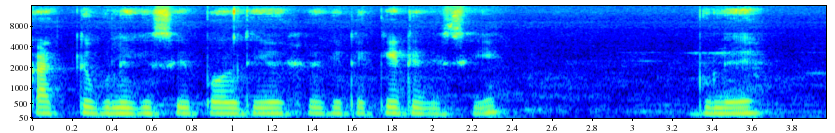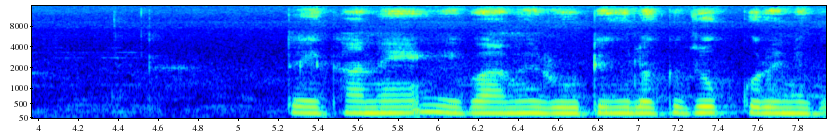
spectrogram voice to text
কাটতে ভুলে গেছি পরে দিয়ে সেটা কেটে দিছি ভুলে তো এখানে এবার আমি রুটিগুলোকে যোগ করে নিব।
